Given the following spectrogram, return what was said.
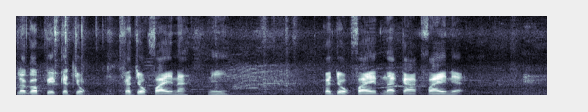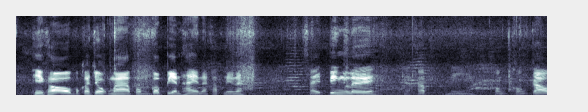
แล้วก็เปลี่ยนกระจกกระจกไฟนะนี่ กระจกไฟหน้ากากไฟเนี่ย ที่เขาเอากระจกมาผมก็เปลี่ยนให้นะครับนี่นะใส่ปิ้งเลยนะครับนี่ของของเก่า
